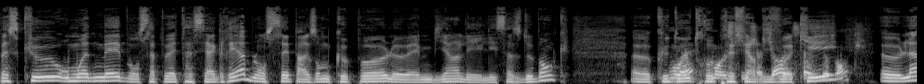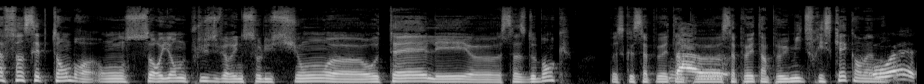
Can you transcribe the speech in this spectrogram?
Parce que au mois de mai, bon, ça peut être assez agréable. On sait par exemple que Paul aime bien les, les sas de banque, euh, que Ouais, d'autres aussi, préfèrent bivouaquer. Euh, là, fin septembre, on s'oriente plus vers une solution euh, hôtel et euh, sas de banque, parce que ça peut être Bah, un peu, ça peut être un peu humide, frisquet quand même. Ouais,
